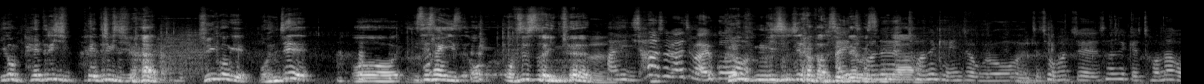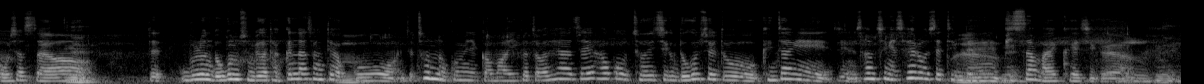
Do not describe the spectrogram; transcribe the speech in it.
이건 패드립 패드립이지만 주인공이 언제 어, 이 세상에 있, 어, 없을 수도 있는 아니 이상한 소리 하지 말고. 그런 흥미진진한 방송이 되고 저는 있습니다. 저는 개인적으로 네. 이제 저번 주에 선생님께서 전화가 오셨어요. 네. 이제 물론 녹음 준비가 다 끝난 상태였고 음. 이제 첫 녹음이니까 막 이것저것 해야지 하고 저희 지금 녹음실도 굉장히 지금 3층에 새로 세팅된 네, 네. 비싼 마이크에 지금 네.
